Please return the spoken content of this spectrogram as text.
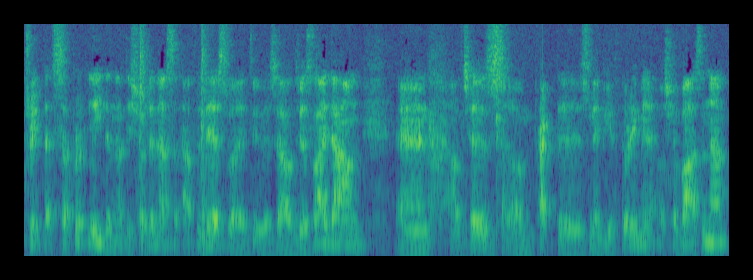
treat that separately. Then at the Shodhanas after this, what I do is I'll just lie down and I'll just um, practice maybe a 30 minute of Shavasana.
